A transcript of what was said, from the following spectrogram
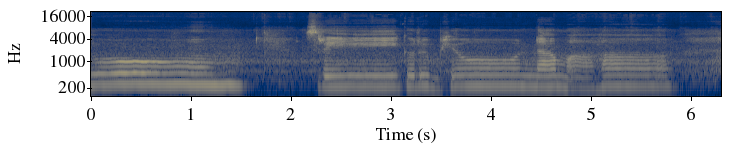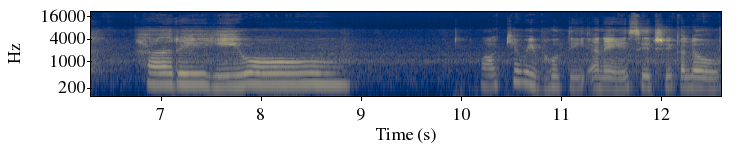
ఓం. శ్రీ గురుభ్యో నమ. హరి ఓం. వాక్య విభూతి అనే శీర్షికలో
